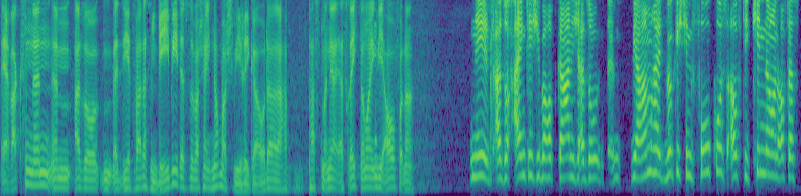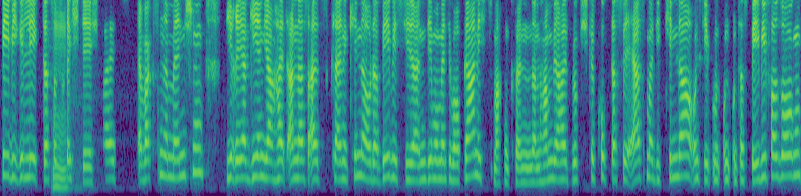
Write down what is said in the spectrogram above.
Erwachsenen, ähm, also jetzt war das ein Baby, das ist wahrscheinlich nochmal schwieriger, oder? Da passt man ja erst recht nochmal irgendwie auf, oder? Nee, also eigentlich überhaupt gar nicht. Also ähm, wir haben halt wirklich den Fokus auf die Kinder und auf das Baby gelegt. Das ist Mhm. richtig. Weil erwachsene Menschen, die reagieren ja halt anders als kleine Kinder oder Babys, die da in dem Moment überhaupt gar nichts machen können. Dann haben wir halt wirklich geguckt, dass wir erstmal die Kinder und, die, und, und das Baby versorgen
